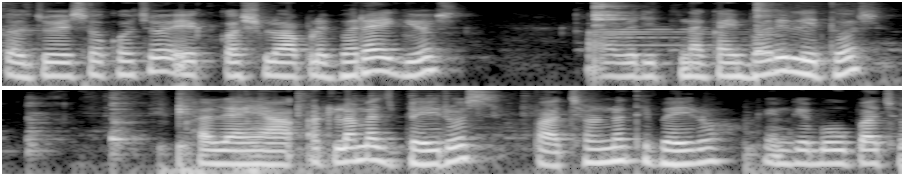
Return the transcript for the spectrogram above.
તો જોઈ શકો છો, એક કસલો આપણે ભરાઈ ગયો આવી રીતના કંઈ ભરી લીધો ખાલી અહીંયા આટલામાં જ ભર્યો પાછળ નથી ભર્યો, કેમ કે બહુ પાછો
